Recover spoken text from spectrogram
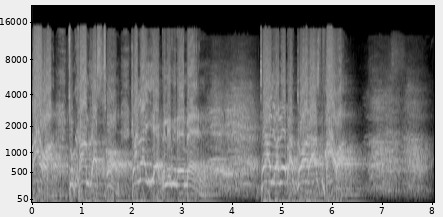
power to calm that storm. Can I hear believing amen? amen. Tell your neighbor, God has power. God has power.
